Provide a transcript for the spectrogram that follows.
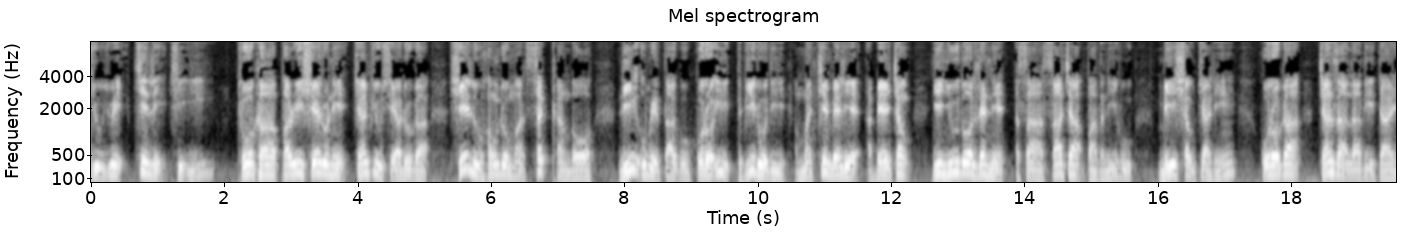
ယူ၍ကျင့်လေ့ရှိ၏။ထိုအခါ ဖာရိရှဲတို့နှင့် ကျမ်းပြုဆရာတို့က၊ရှေးလူဟောင်းတို့မှ ဆက်ခံသော နည်းဥပဒေသကို ကိုယ်တော်၏တပည့်တို့သည် မကျင့်ဘဲလျက် အဘယ်ကြောင့် ညစ်ညူးသောလက်နှင့် အစာစားကြပါသနည်းဟု မေးလျှောက်ကြလျှင်၊ကိုယ်တော်က၊ကျမ်းစာလာသည်အတိုင်း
